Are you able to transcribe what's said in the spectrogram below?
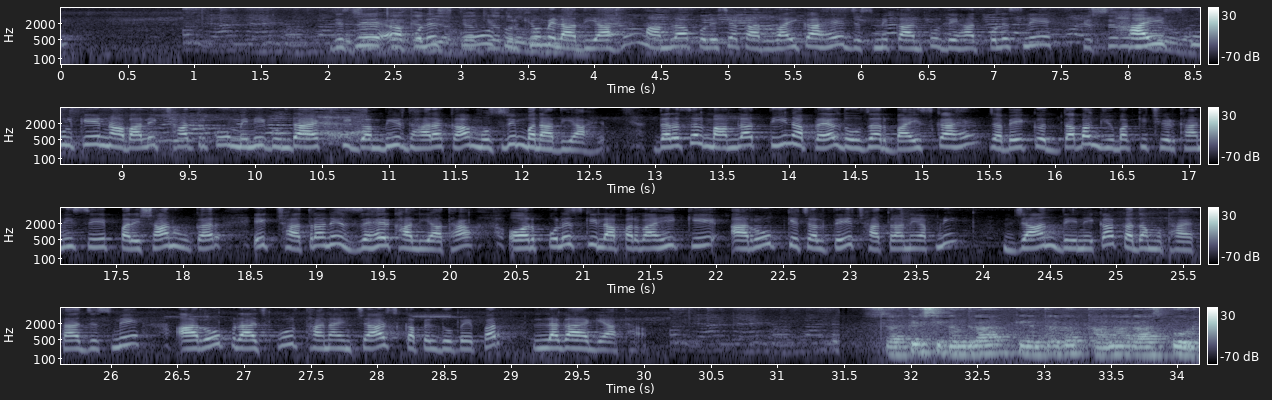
जिसने पुलिस को सुर्खियों में ला दिया है। मामला पुलिस या कार्रवाई का है, जिसमें कानपुर देहात पुलिस ने हाई स्कूल के नाबालिग छात्र को मिनी गुंडा एक्ट की गंभीर धारा का मुजरिम बना दिया है। दरअसल मामला 3 अप्रैल 2022 का है, जब एक दबंग युवक की छेड़खानी से परेशान होकर एक छात्रा ने जहर खा लिया था और पुलिस की लापरवाही के आरोप के चलते छात्रा ने अपनी जान देने का कदम उठाया था, जिसमें आरोप राजपुर थाना इंचार्ज कपिल दुबे पर लगाया गया था। सर्किट सिकंदरा के अंतर्गत थाना राजपुर,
